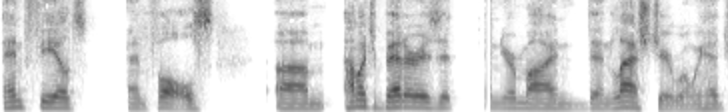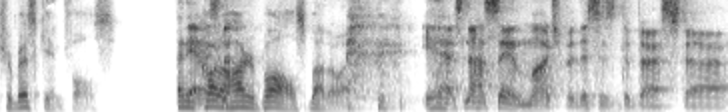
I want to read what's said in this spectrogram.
and Fields and Foles, um, how much better is it in your mind than last year when we had Trubisky and Foles? And he yeah, caught 100 balls, by the way. yeah, it's not saying much, but this is the best, uh,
